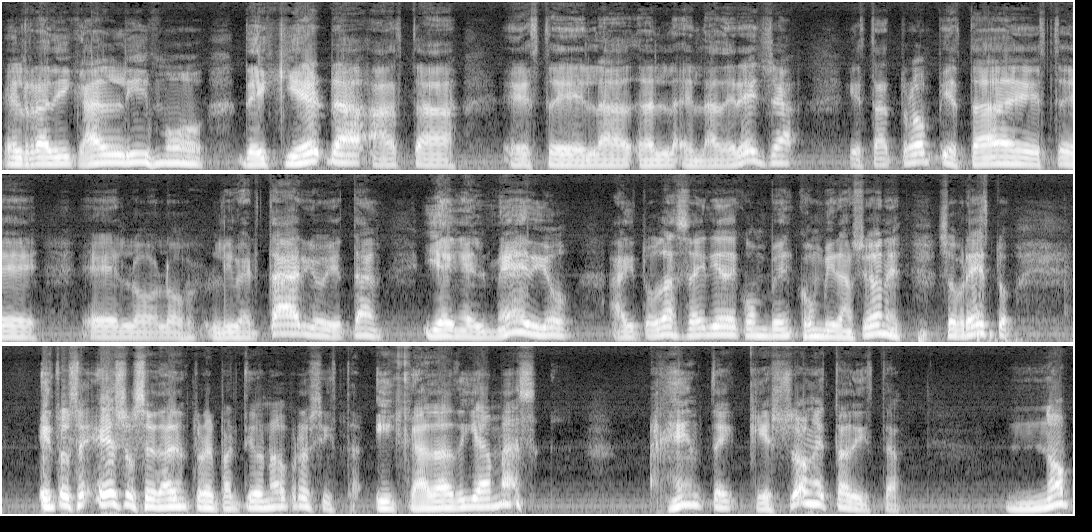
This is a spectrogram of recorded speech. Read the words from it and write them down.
el radicalismo de izquierda hasta este la, la, derecha, que está Trump y está este eh, los, libertarios y están. Y en el medio hay toda serie de combinaciones sobre esto. Entonces eso se da dentro del Partido No Progresista. Y cada día más gente que son estadistas no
